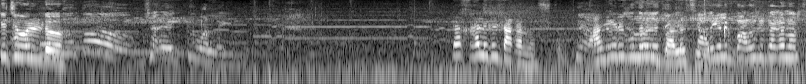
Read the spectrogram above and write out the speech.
কিছু উল্টো। তা খালি খালি টাকা নষ্ট। আগেরগুলো ভালো ছিল। বারোশো টাকা নষ্ট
